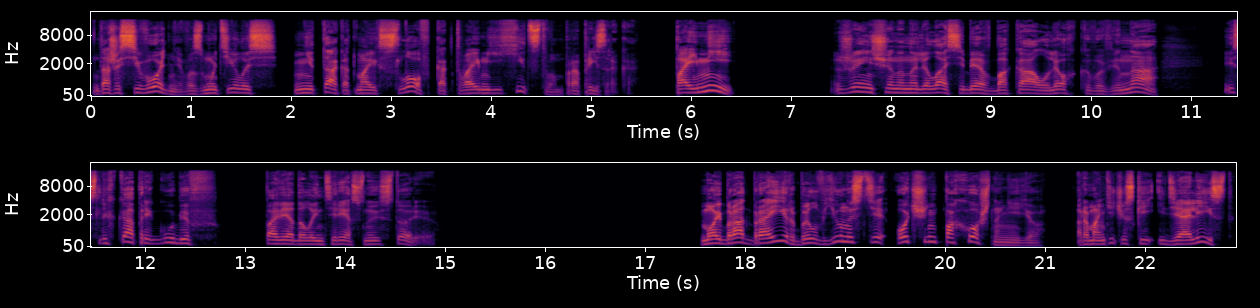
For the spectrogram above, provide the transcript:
Даже сегодня возмутилась не так от моих слов, как твоим ехидством про призрака. Пойми!» Женщина налила себе в бокал легкого вина и, слегка пригубив, поведала интересную историю. Мой брат Браир был в юности очень похож на нее, романтический идеалист,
